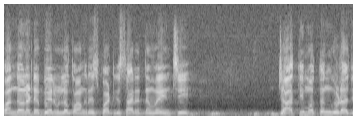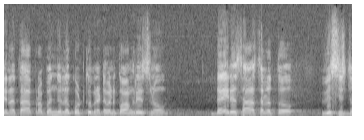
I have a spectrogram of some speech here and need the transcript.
పంతొమ్మిది వందల డెబ్బై ఎనిమిదిలో కాంగ్రెస్ పార్టీకి సారథ్యం వహించి జాతి మొత్తం కూడా జనతా ప్రపంచంలో కొట్టుకున్నటువంటి కాంగ్రెస్ను ధైర్య సాహసాలతో విశిష్ట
